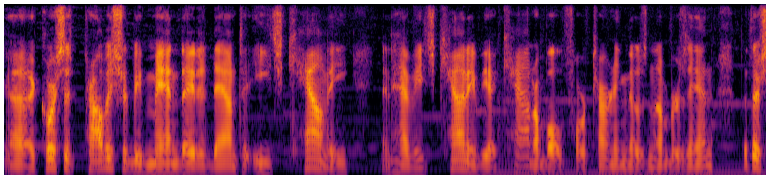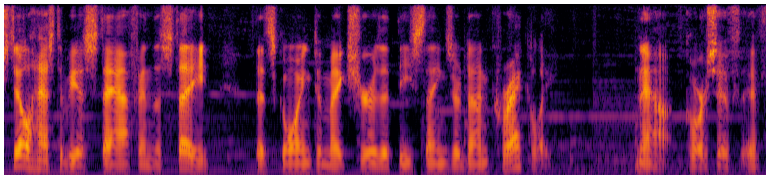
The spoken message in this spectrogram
Uh, of course, it probably should be mandated down to each county and have each county be accountable for turning those numbers in. But there still has to be a staff in the state that's going to make sure that these things are done correctly. Now, of course, if, if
